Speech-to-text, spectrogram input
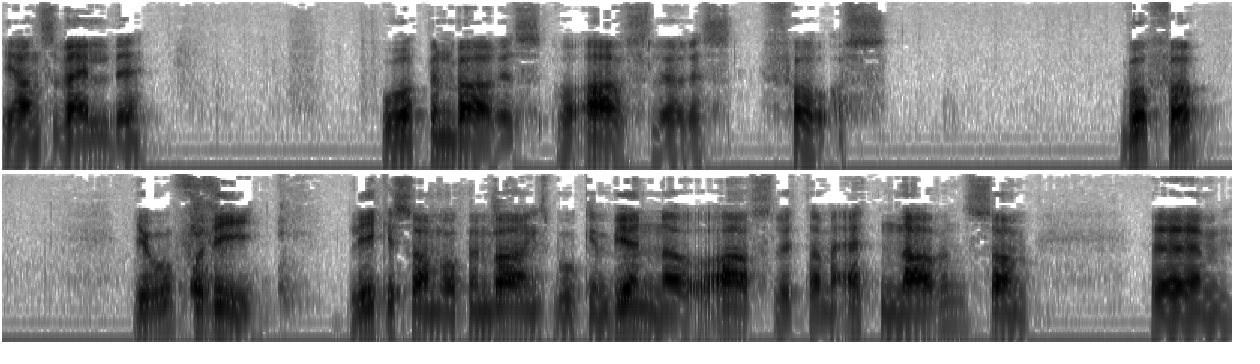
i hans velde åpenbares og avsløres for oss. Hvorfor? Jo, fordi like som åpenbaringsboken begynner og avslutter med et navn som øh,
